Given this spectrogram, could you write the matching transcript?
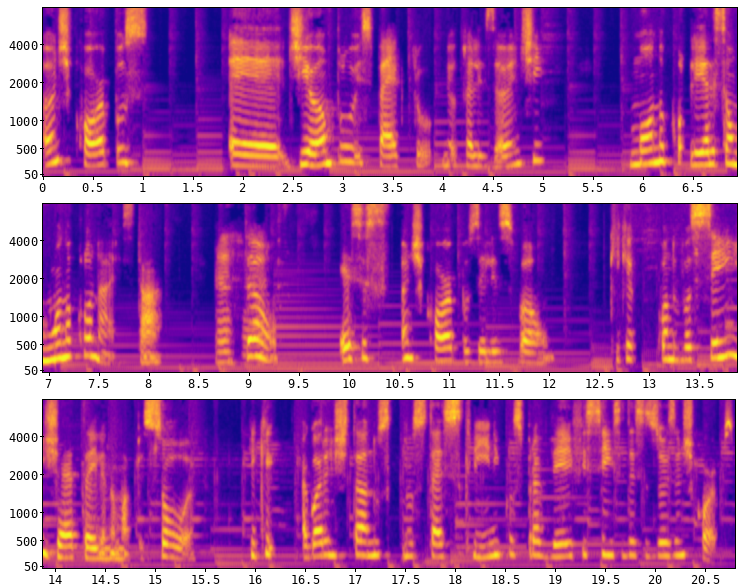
anticorpos é, de amplo espectro neutralizante, mono, eles são monoclonais, tá? Uhum. Então, esses anticorpos, eles vão. Que, que é, quando você injeta ele numa pessoa, que, que agora a gente está nos, nos testes clínicos para ver a eficiência desses dois anticorpos.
